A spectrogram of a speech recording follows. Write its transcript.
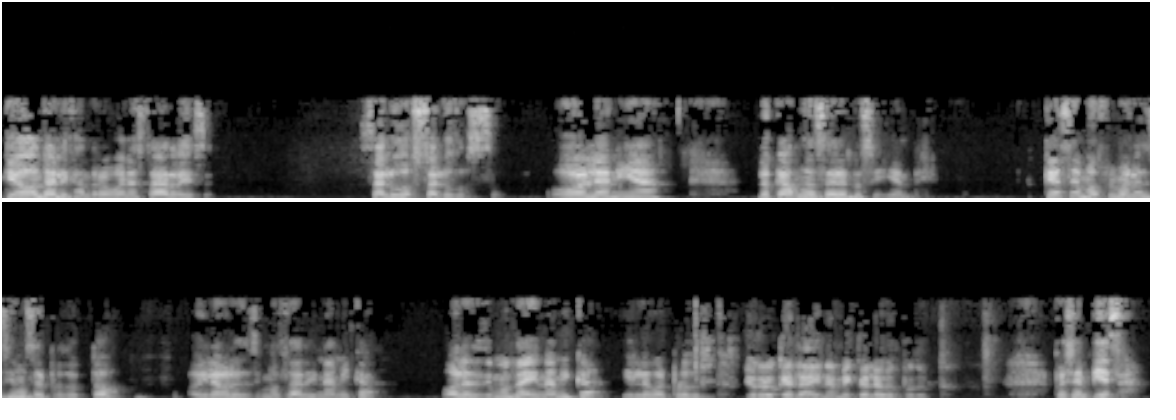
¿Qué onda, Alejandro? Buenas tardes. Saludos, saludos. Hola, Nia. Lo que vamos a hacer es lo siguiente. ¿Qué hacemos? Primero les decimos el producto y luego les decimos la dinámica. O les decimos la dinámica y luego el producto. Yo creo que la dinámica y luego el producto. Pues empieza.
